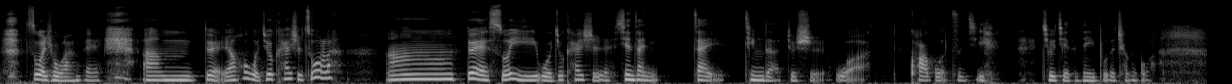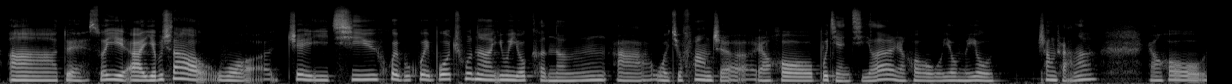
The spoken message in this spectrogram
做着玩呗。嗯，对，然后我就开始做了。嗯，对，所以我就开始，现在你在听的就是我夸过自己。纠结的那一步的成果，啊，对，所以啊，也不知道我这一期会不会播出呢？因为有可能啊，我就放着，然后不剪辑了，然后我又没有上传了，然后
